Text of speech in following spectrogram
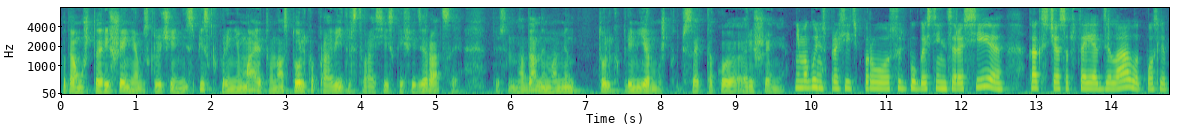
потому что решение об исключении из списка принимает у нас только правительство Российской Федерации. То есть на данный момент только премьер может подписать такое решение. Не могу не спросить про судьбу гостиницы «Россия». Как сейчас обстоят дела вот после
